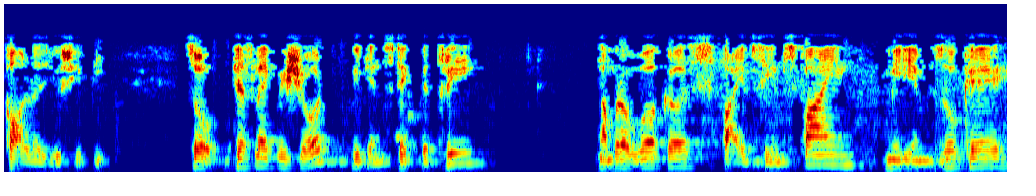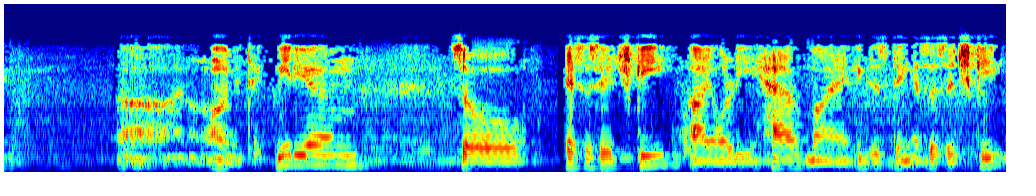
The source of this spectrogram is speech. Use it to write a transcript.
called as UCP. So just like we showed, we can stick with three. Number of workers, five seems fine. Medium is okay. Uh, I don't know. Let me take medium. So SSH key, I already have my existing SSH key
